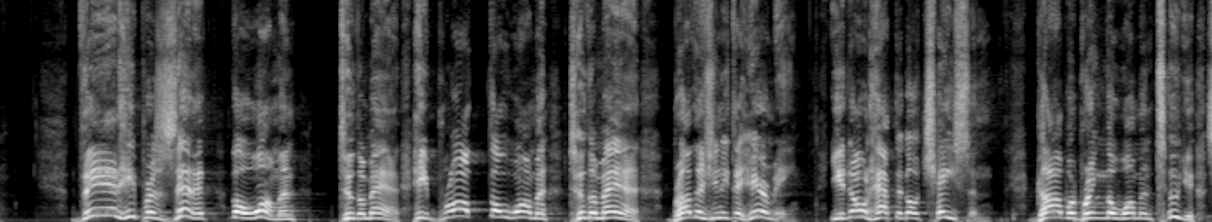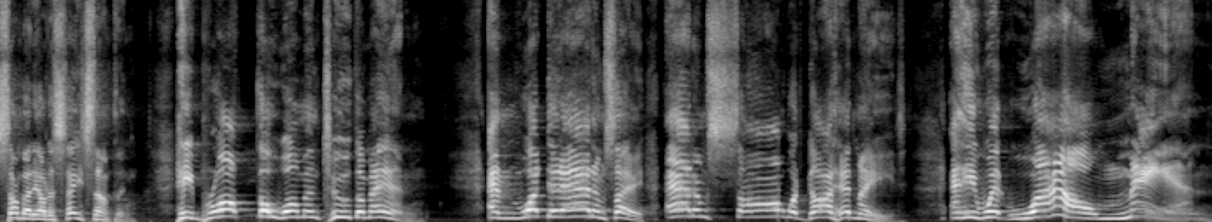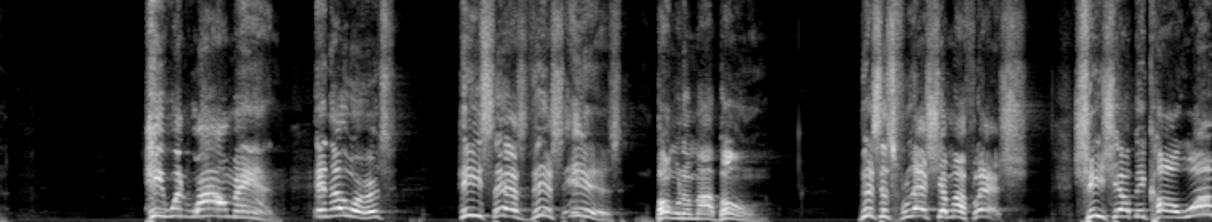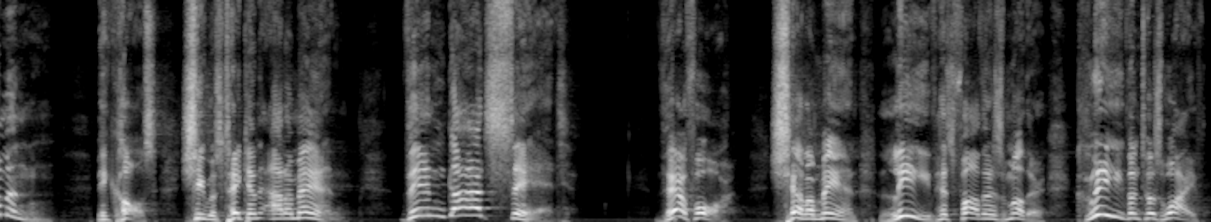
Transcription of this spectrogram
Then he presented the woman to the man. He brought the woman to the man. Brothers, you need to hear me. You don't have to go chasing. God will bring the woman to you. Somebody ought to say something. He brought the woman to the man. And what did Adam say? Adam saw what God had made. And he went, wow, man. He went, wow, man. In other words, he says, This is bone of my bone. This is flesh of my flesh. She shall be called woman because she was taken out of man. Then God said, Therefore shall a man leave his father and his mother, cleave unto his wife,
